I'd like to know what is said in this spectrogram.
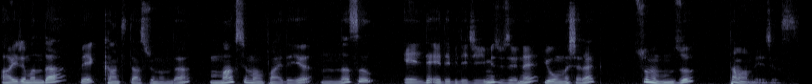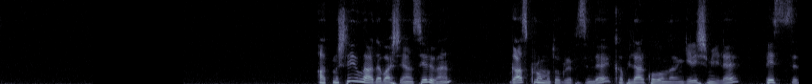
ayrımında ve kantitasyonunda maksimum faydayı nasıl elde edebileceğimiz üzerine yoğunlaşarak sunumumuzu tamamlayacağız. 60'lı yıllarda başlayan serüven, gaz kromatografisinde kapiler kolonların gelişimiyle pestisit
